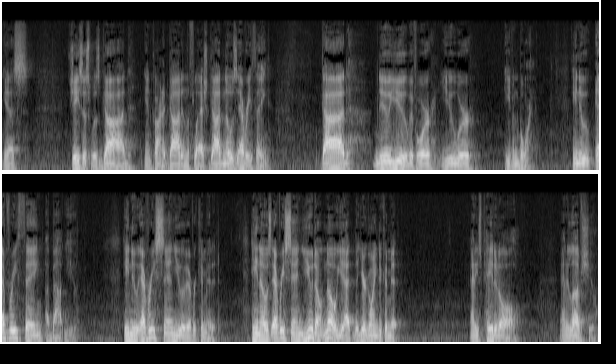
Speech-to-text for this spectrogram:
Yes, Jesus was God incarnate, God in the flesh. God knows everything. God knew you before you were even born. He knew everything about you. He knew every sin you have ever committed. He knows every sin you don't know yet that you're going to commit. And He's paid it all. And He loves you.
